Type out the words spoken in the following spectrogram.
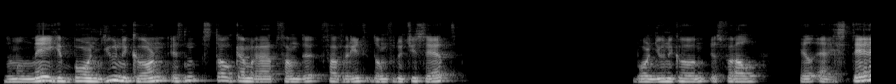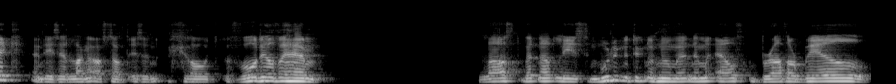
Nummer 9, Born Unicorn, is een stalkameraad van de favoriet Don Fanucci Set. Born Unicorn is vooral heel erg sterk en deze lange afstand is een groot voordeel voor hem. Last but not least moet ik natuurlijk nog noemen nummer 11, Brother Bill.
